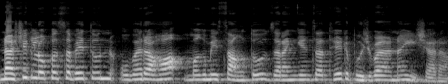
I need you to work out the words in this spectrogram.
नाशिक लोकसभेतून उभं राहा मग मी सांगतो जरांगेंचा थेट भुजबळांना इशारा.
